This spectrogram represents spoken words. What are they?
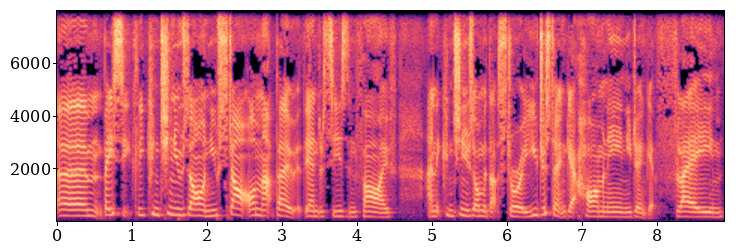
um, basically continues on. You start on that boat at the end of season five, and it continues on with that story. You just don't get harmony and you don't get flame.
